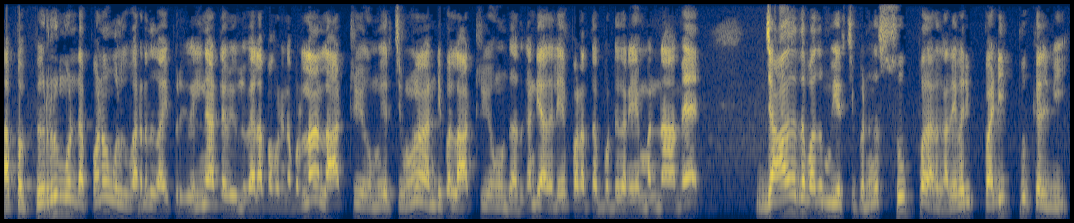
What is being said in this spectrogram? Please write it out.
அப்போ பெருங்கொண்ட பணம் உங்களுக்கு வர்றது வாய்ப்பு இருக்கு. வெளிநாட்டில் வேலை பார்க்கணும் என்ன பண்ணலாம் லாட்ரி முயற்சி பண்ணலாம் கண்டிப்பாக லாட்ரி யோகம் உண்டு. அதுக்காண்டி அதிலேயே பணத்தை போட்டு விரயம் பண்ணாமல் ஜாதகத்தை பார்த்து முயற்சி பண்ணுங்க. சூப்பராக இருக்கும். அதே மாதிரி படிப்பு கல்வி.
